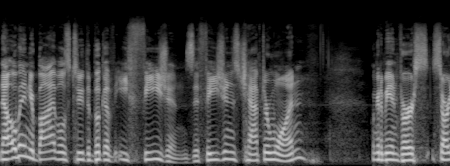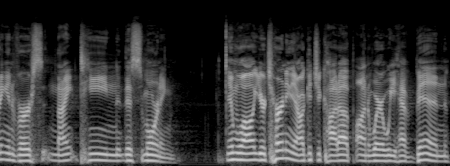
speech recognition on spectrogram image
Now, open in your Bibles to the book of Ephesians, Ephesians chapter 1. We're going to be in verse, starting in verse 19 this morning. And while you're turning there, I'll get you caught up on where we have been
